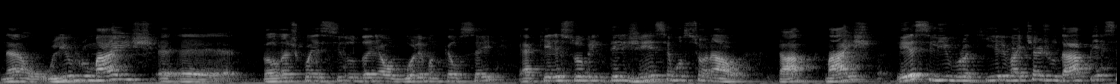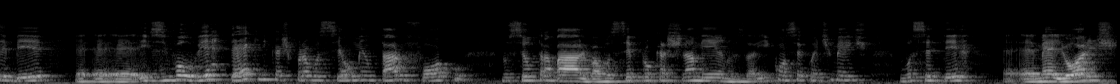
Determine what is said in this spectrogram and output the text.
Né? O, o livro mais, é, é, pelo menos conhecido do Daniel Goleman que eu sei, é aquele sobre inteligência emocional, tá? Mas esse livro aqui ele vai te ajudar a perceber é, é, é e desenvolver técnicas para você aumentar o foco no seu trabalho, para você procrastinar menos e, consequentemente, você ter é, melhores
